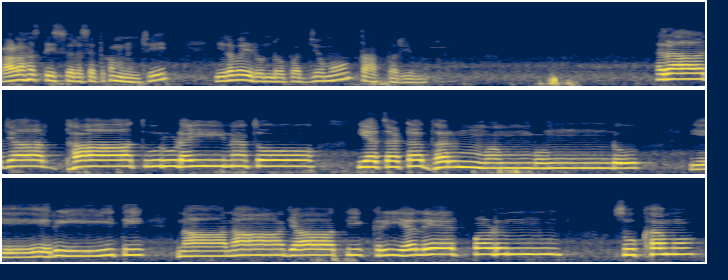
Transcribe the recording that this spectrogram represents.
కాళహస్తీశ్వర శతకము నుంచి ఇరవై రెండో పద్యము తాత్పర్యము. రాజార్ధాతురుడైనచో యచట ధర్మంబుండు. ఏ రీతి నానాజాతి క్రియలేర్పడున్. సుఖము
